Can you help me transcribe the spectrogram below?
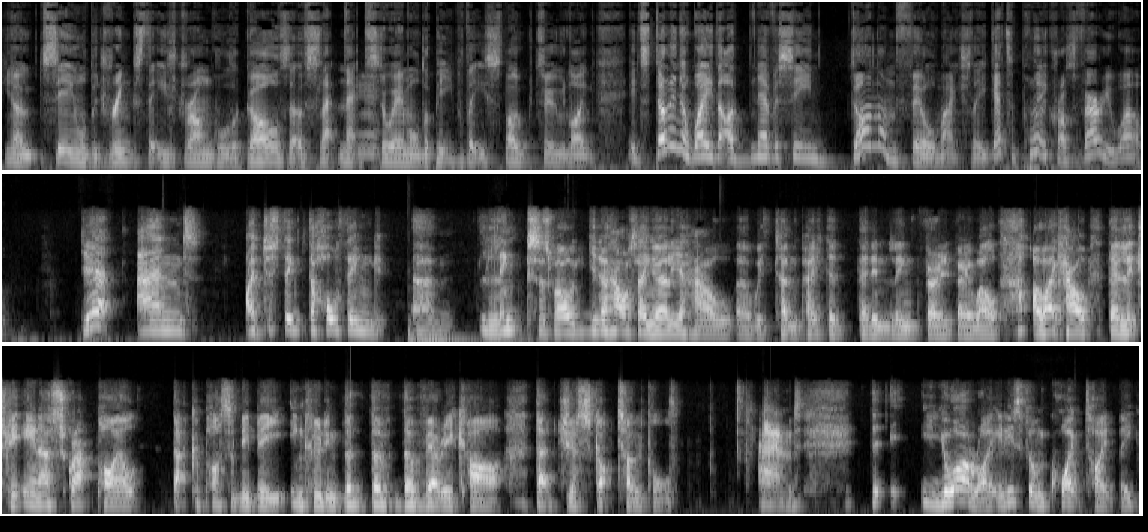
you know, seeing all the drinks that he's drunk, all the girls that have slept next to him, all the people that he spoke to, like it's done in a way that I've never seen done on film. Actually, it gets a point across very well. Yeah, and I just think the whole thing um, links as well. You know how I was saying earlier how uh, with Turn the Page they, they didn't link very very well. I like how they're literally in a scrap pile that could possibly be including the the, the very car that just got totaled. And th- you are right; it is filmed quite tightly.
